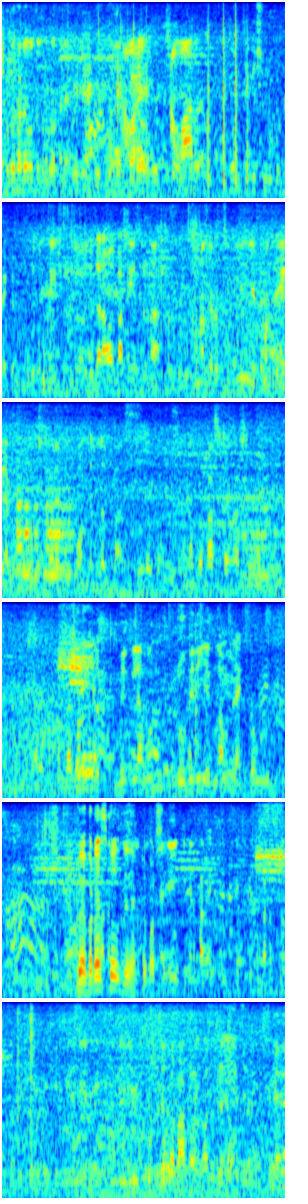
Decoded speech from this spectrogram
ছোটোখাটো বলতে কোনো কথা নেই মানে আমার আমার প্রথম থেকে শুরু করে একটা প্রথম থেকে শুরু করে যারা আমার বাসায় গেছিল না ওনাদের হচ্ছে কি এতে মাত্র এগারো এখন পঞ্চাশ হাজার প্লাস ফার্স্ট টাইম আসলাম ছোটো মিল্ক লেমন ব্লুবেরি এগুলো আমাদের একদম বাটার স্কচ দেন একটা পার্সেল এই এখানে বাটার স্কচ দাও এখান থেকে বাটার স্কচ দাও এটা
